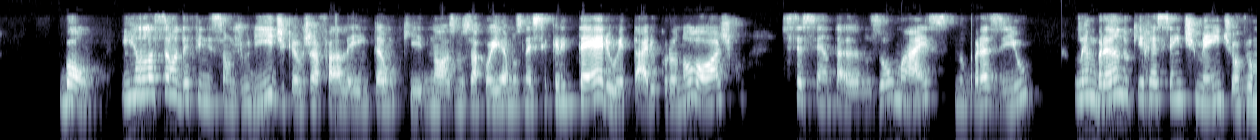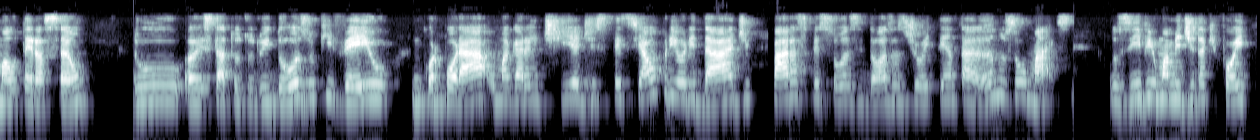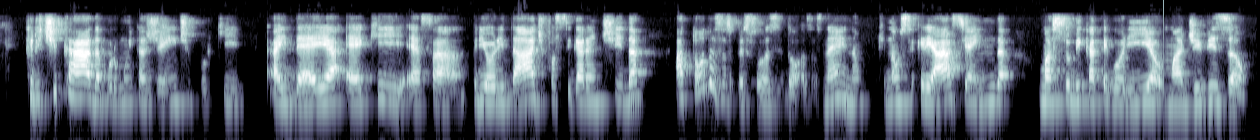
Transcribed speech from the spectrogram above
Bom, em relação à definição jurídica, eu já falei então que nós nos apoiamos nesse critério etário cronológico de 60 anos ou mais no Brasil, lembrando que recentemente houve uma alteração do uh, Estatuto do Idoso que veio incorporar uma garantia de especial prioridade para as pessoas idosas de 80 anos ou mais. Inclusive, uma medida que foi criticada por muita gente, porque a ideia é que essa prioridade fosse garantida a todas as pessoas idosas, né? E não, que não se criasse ainda uma subcategoria, uma divisão.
